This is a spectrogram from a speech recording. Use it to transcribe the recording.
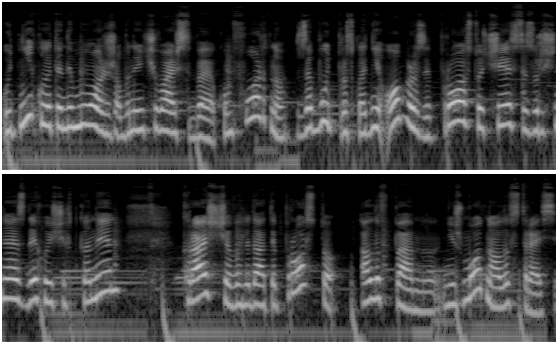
У дні, коли ти не можеш або не відчуваєш себе комфортно, забудь про складні образи, просто чисте, зручне з дихаючих тканин. Краще виглядати просто, але впевнено, ніж модно, але в стресі.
